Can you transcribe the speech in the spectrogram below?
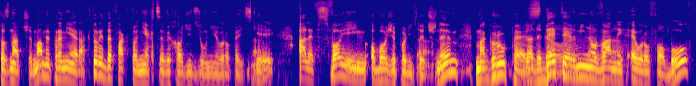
To znaczy, mamy premiera, który de facto nie chce wychodzić z Unii Europejskiej, Tak. ale w swoim obozie politycznym ma grupę Radykałów, zdeterminowanych eurofobów,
